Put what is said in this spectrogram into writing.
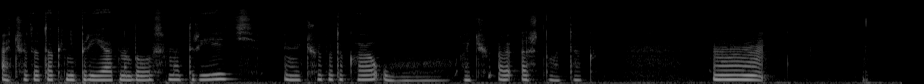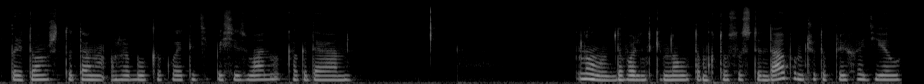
а что-то так неприятно было смотреть. Что-то такая, о, а, чё, а, а что так? При том, что там уже был какой-то типа сезон, когда ну, довольно-таки много там кто со стендапом что-то приходил.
